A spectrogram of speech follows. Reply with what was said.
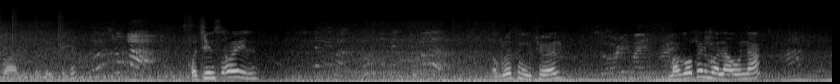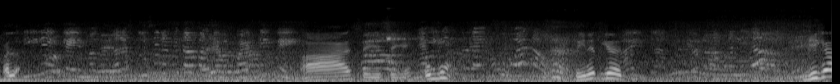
tuloy sila. O change oil. Aglos mag 12. Mag-open mo launa? Dili kay mag alas 12 na kita mag party me. Ah, sige sige. Ugma. Ano? Pinit mali. Giga,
